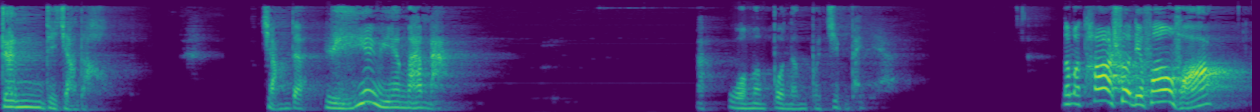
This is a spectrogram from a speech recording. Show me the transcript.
真的讲得好，讲得圆圆满满，啊，我们不能不敬佩呀。那么他说的方法，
